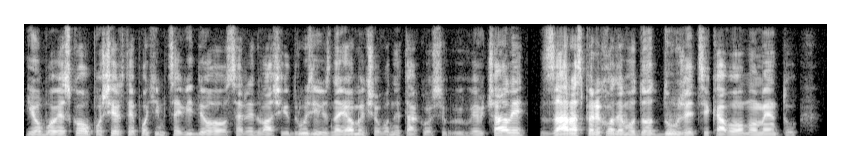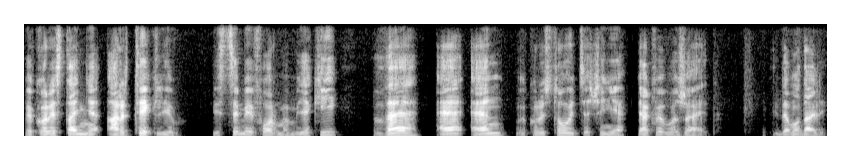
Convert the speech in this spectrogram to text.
і обов'язково поширте потім це відео серед ваших друзів і знайомих, щоб вони також вивчали. Зараз переходимо до дуже цікавого моменту використання артиклів із цими формами, які the, e, n використовуються чи ні? Як ви вважаєте? Йдемо далі.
